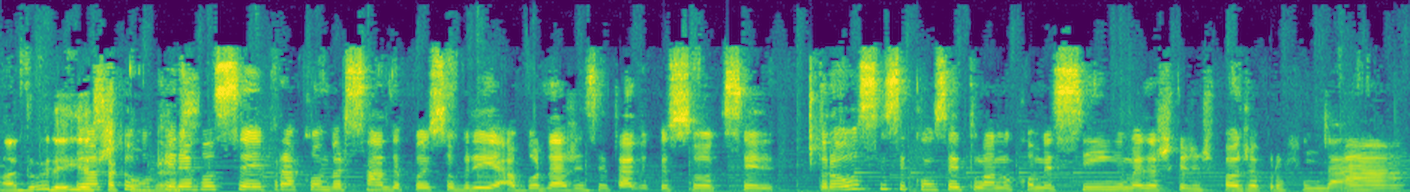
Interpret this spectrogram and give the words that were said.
Adorei eu essa acho que conversa. eu vou querer você para conversar depois sobre abordagem centrada em pessoa, que você trouxe esse conceito lá no comecinho, mas acho que a gente pode aprofundar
